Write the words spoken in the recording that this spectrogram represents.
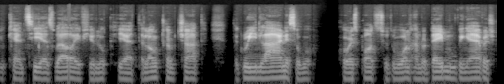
You can see as well, if you look here at the long-term chart, the green line is a corresponds to the 100-day moving average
